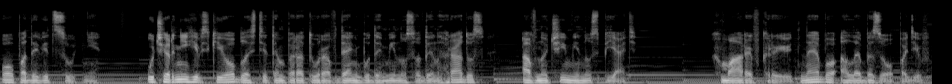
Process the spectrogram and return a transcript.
Опади відсутні. У Чернігівській області температура вдень буде мінус 1 градус, а вночі мінус 5. Хмари вкриють небо, але без опадів.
